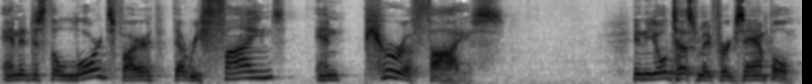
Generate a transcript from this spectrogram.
and it is the Lord's fire that refines and purifies. In the Old Testament, for example,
